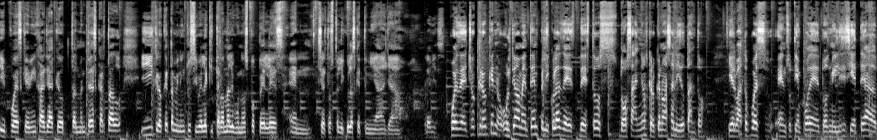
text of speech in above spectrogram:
y pues Kevin Hart ya quedó totalmente descartado y creo que también inclusive le quitaron algunos papeles en ciertas películas que tenía ya previas. Pues de hecho creo que no- últimamente en películas de, de estos dos años creo que no ha salido tanto. Y el vato pues en su tiempo de 2017 a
